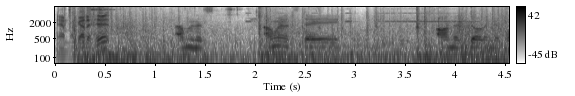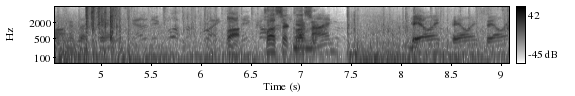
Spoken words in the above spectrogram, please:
Damn, I got a hit. I'm gonna, s- I'm gonna stay on this building as long as I can. Enemy cluster strike. Fuck. Take. Cluster, Never cluster. mind. Failing, failing, failing.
